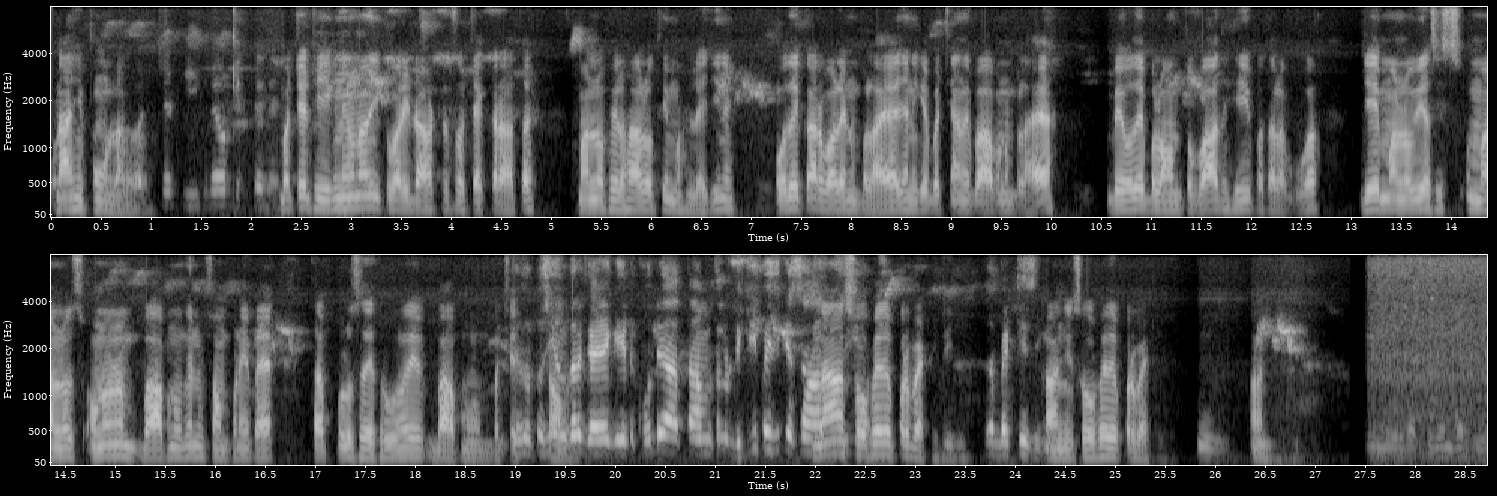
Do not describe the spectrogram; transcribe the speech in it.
ਨਾ ਹੀ ਫੋਨ ਲੱਗਦਾ। ਬੱਚੇ ਠੀਕ ਨੇ ਔਰ ਕਿੱਥੇ ਨੇ? ਬੱਚੇ ਠੀਕ ਨੇ ਉਹਨਾਂ ਦੀ ਇੱਕ ਵਾਰੀ ਡਾਕਟਰ ਤੋਂ ਚੈੱਕ ਕਰਾਤਾ। ਮੰਨ ਲਓ ਫਿਲਹਾਲ ਉੱਥੇ ਮਹੱਲੇ ਜੀ ਨੇ। ਉਹਦੇ ਘਰ ਵਾਲੇ ਨੂੰ ਬੁਲਾਇਆ ਯਾਨੀ ਕਿ ਬੱਚਿਆਂ ਦੇ ਬਾਪ ਨੂੰ ਬੁਲਾਇਆ। ਵੀ ਉਹਦੇ ਬੁਲਾਉਣ ਤੋਂ ਬਾਅਦ ਹੀ ਪਤਾ ਲੱਗੂਗਾ। ਜੇ ਮੰਨ ਲਓ ਵੀ ਅਸੀਂ ਮੰਨ ਲਓ ਉਹਨਾਂ ਨੂੰ ਬਾਪ ਨੂੰ ਉਹਦੇ ਨੂੰ ਸੌਂਪਣੇ ਪਏ ਤਾਂ ਪੁਲਿਸ ਦੇ ਥਰੂ ਉਹਦੇ ਬਾਪ ਨੂੰ ਬੱਚੇ ਜਦੋਂ ਤੁਸੀਂ ਅੰਦਰ ਗਏ ਗੇਟ ਖੋਲਿਆ ਤਾਂ ਮਤਲਬ ਡਿੱਗੀ ਪਈ ਸੀ ਕਿਸ ਹਾਲ ਨਾ? ਸੋਫੇ ਦੇ ਉੱਪਰ ਬੈਠੀ ਸੀ ਜੀ। ਬੈਠੀ ਸੀ ਹਾਂਜੀ ਸੋਫੇ ਦੇ ਉੱਪਰ ਬੈਠੀ ਸੀ। ਹਾਂਜੀ। ਬਸਤੀ ਦੇ ਅੰਦਰ ਕੋਈ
